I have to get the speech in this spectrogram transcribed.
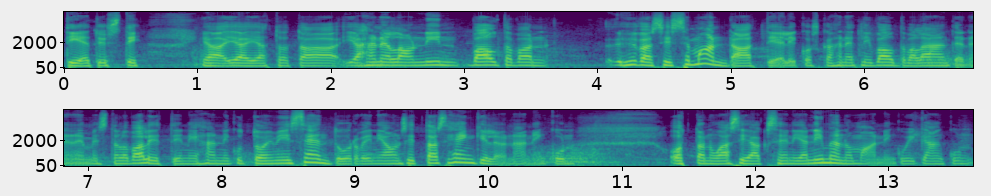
tietysti. Ja, ja, ja, tota, ja hänellä on niin valtavan hyvä siis se mandaatti, eli koska hänet niin valtavalla äänten enemmistöllä valittiin, niin hän niin kuin toimii sen turvin ja on sitten taas henkilönä niin kuin ottanut asiakseen ja nimenomaan niin kuin ikään kuin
